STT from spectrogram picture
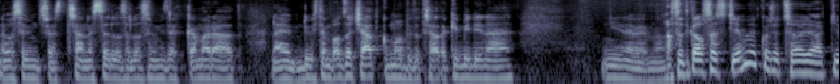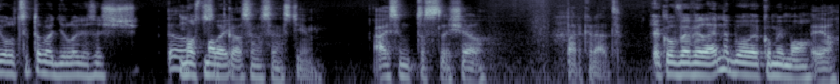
Nebo jsem jim třeba, třeba nesedl, sedl jsem jim jako kamarád, nevím, kdybych tam byl od začátku, mohl by to třeba taky být jiné. Nikdy nevím. No. A setkal se s tím, jako, že třeba nějaký holce to vadilo, že jsi Jo, Most setkal jsem se s tím. A jsem to slyšel párkrát. Jako ve Vile nebo jako mimo? Jo.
